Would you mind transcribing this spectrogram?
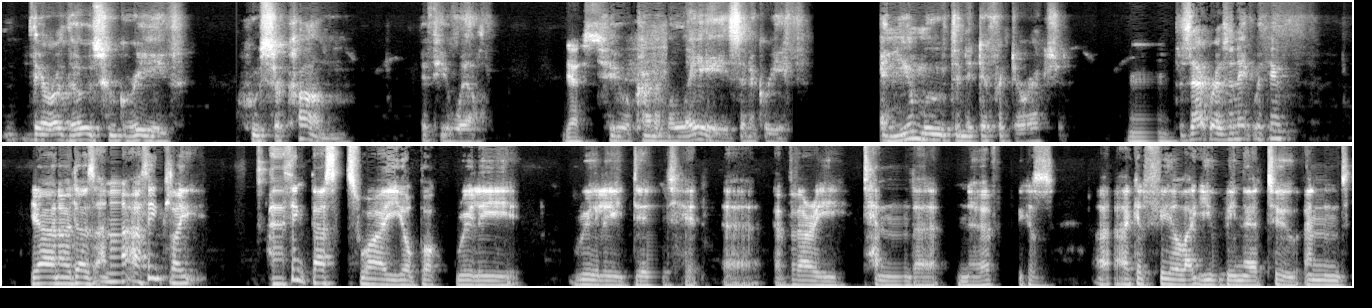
there are those who grieve who succumb if you will yes. to a kind of malaise and a grief. And you moved in a different direction. Mm. does that resonate with you? Yeah, no, it does, and I think like I think that's why your book really, really did hit uh, a very tender nerve because I could feel like you've been there too, and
